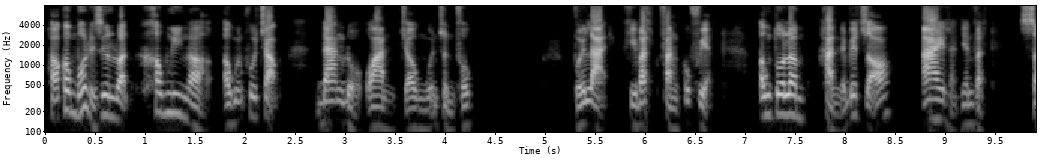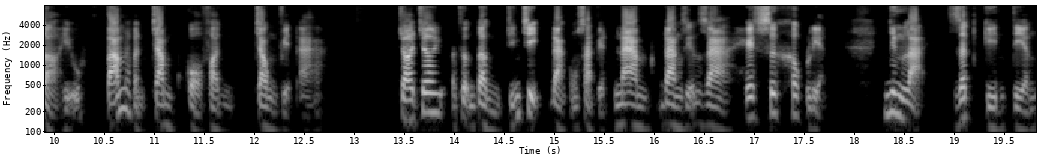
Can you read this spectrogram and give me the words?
Họ công bố để dư luận không nghi ngờ ông Nguyễn Phú Trọng đang đổ oan cho ông Nguyễn Xuân Phúc. Với lại khi bắt Phan Quốc Việt, ông Tô Lâm hẳn đã biết rõ ai là nhân vật sở hữu 80% cổ phần trong Việt Á. Trò chơi ở thượng tầng chính trị Đảng Cộng sản Việt Nam đang diễn ra hết sức khốc liệt, nhưng lại rất kín tiếng.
